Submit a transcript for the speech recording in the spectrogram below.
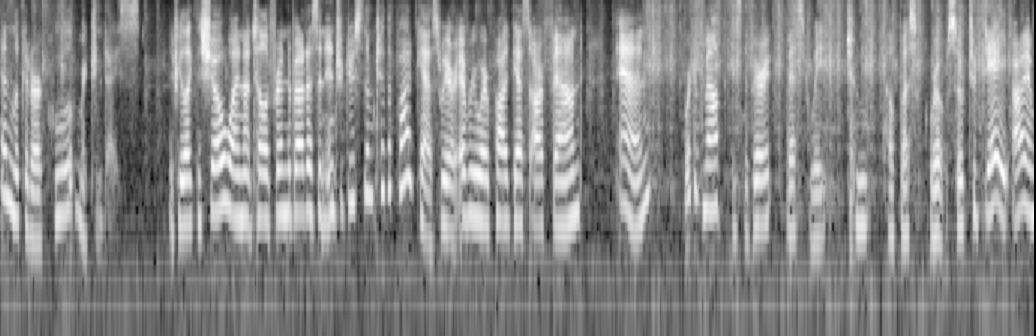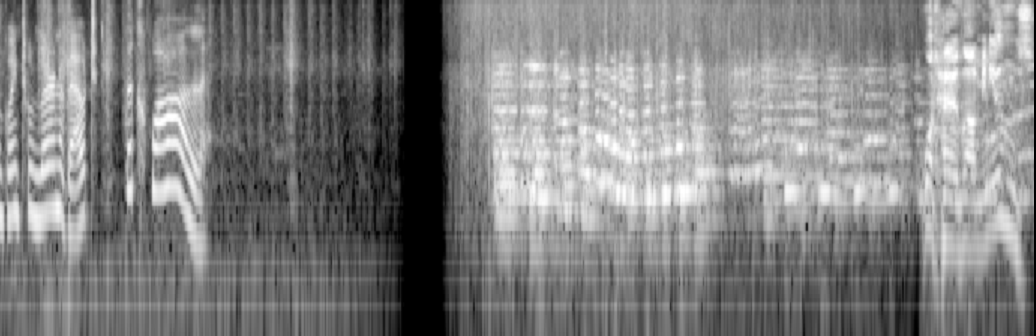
and look at our cool merchandise. If you like the show, why not tell a friend about us and introduce them to the podcast? We are everywhere podcasts are found, and word of mouth is the very best way to help us grow. So today I am going to learn about the quoll. What ho, Varminions!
